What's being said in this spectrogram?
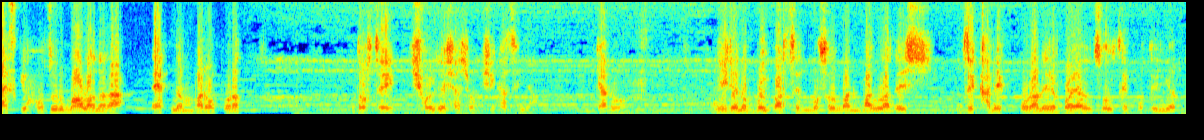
আজকে হুজুর মাওলানারা এক নাম্বার অপরাধ ধরছে শৈল শাসক শেখ হাসিনা, কেন? নিরানব্বই পার্সেন্ট মুসলমান বাংলাদেশ যেখানে কোরআনের বয়ান চলছে প্রতিনিয়ত,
